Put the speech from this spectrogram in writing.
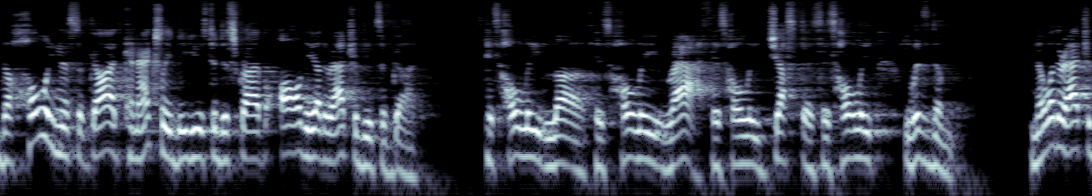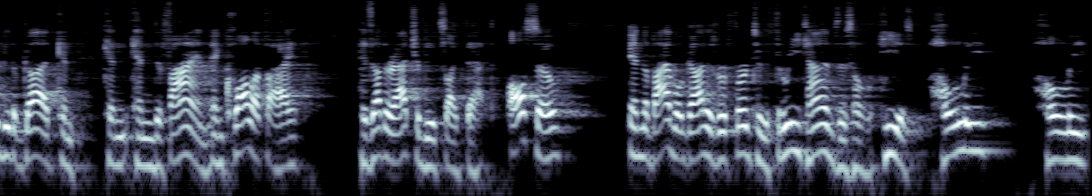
the holiness of God can actually be used to describe all the other attributes of God His holy love, His holy wrath, His holy justice, His holy wisdom. No other attribute of God can, can, can define and qualify his other attributes like that. Also, in the Bible, God is referred to three times as holy. He is holy, holy,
